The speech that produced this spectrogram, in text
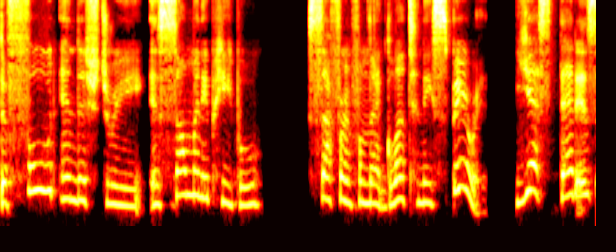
The food industry is so many people suffering from that gluttony spirit. Yes, that is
